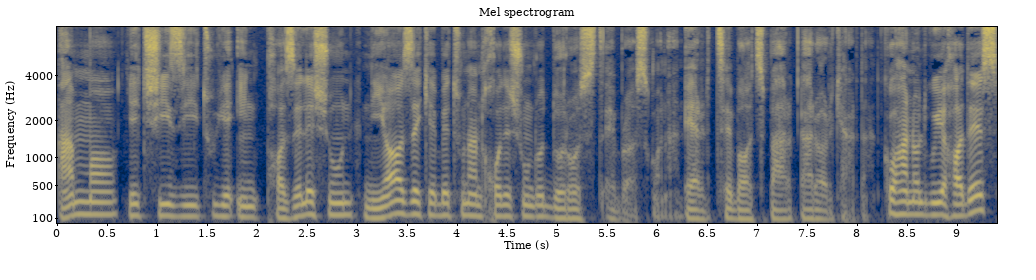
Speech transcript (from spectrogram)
اما یه چیزی توی این پازلشون نیازه که بتونن خودشون رو درست ابراز کنن. ارتباط برقرار کردن. کهن الگوی هادس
